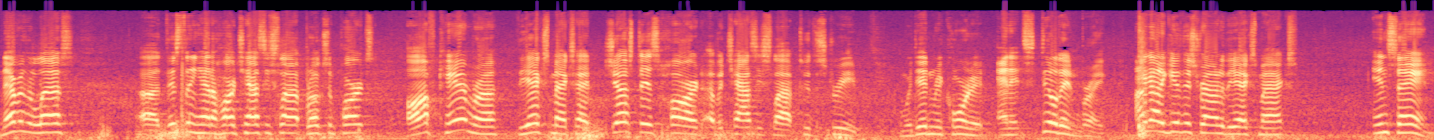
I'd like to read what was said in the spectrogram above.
nevertheless, uh, this thing had a hard chassis slap, broke some parts. Off camera, the X-Maxx had just as hard of a chassis slap to the street. And we didn't record it, and it still didn't break. I gotta give this round to the X-Maxx. Insane.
